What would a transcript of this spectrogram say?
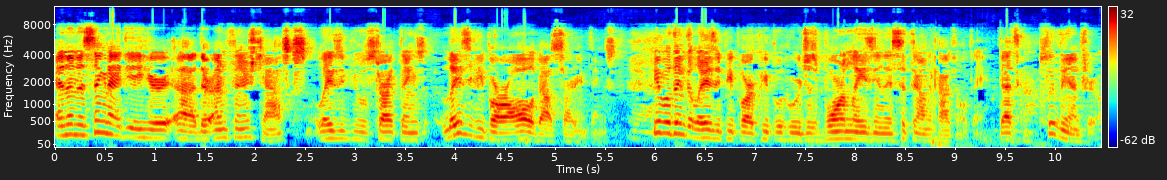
and then the second idea here, uh, they're unfinished tasks. Lazy people start things. Lazy people are all about starting things. Yeah. People think that lazy people are people who are just born lazy and they sit there on the couch all day. That's completely untrue.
